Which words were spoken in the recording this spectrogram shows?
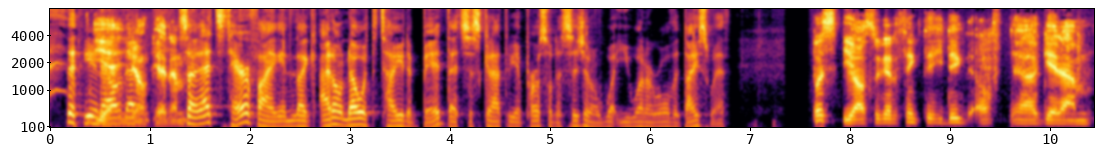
you yeah, know, that, you don't get him. So that's terrifying, and like I don't know what to tell you to bid. That's just gonna have to be a personal decision on what you want to roll the dice with. Plus, you also got to think that he did uh, get um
